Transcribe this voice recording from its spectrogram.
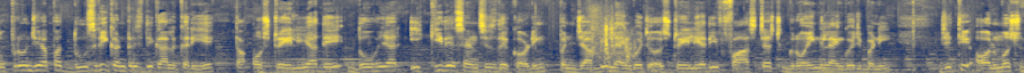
ਉੱਪਰੋਂ ਜੇ ਆਪਾਂ ਦੂਸਰੀ ਕੰਟਰੀਜ਼ ਦੀ ਗੱਲ ਕਰੀਏ ਤਾਂ ਆਸਟ੍ਰੇਲੀਆ ਦੇ 2021 ਦੇ ਸੈਂਸਸ ਦੇ ਅਕੋਰਡਿੰਗ ਪੰਜਾਬੀ ਲੈਂਗੁਏਜ ਆਸਟ੍ਰੇਲੀਆ ਦੀ ਫਾਸਟੈਸਟ ਗਰੋਇੰਗ ਲੈਂਗੁਏਜ ਬਣੀ ਜਿੱਥੇ ਆਲਮੋਸਟ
